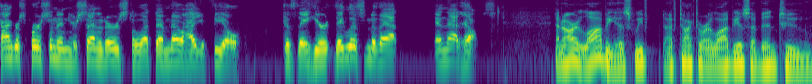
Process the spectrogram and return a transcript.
congressperson and your senators to let them know how you feel because they hear they listen to that and that helps. And our lobbyists we've i've talked to our lobbyists. I've been to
